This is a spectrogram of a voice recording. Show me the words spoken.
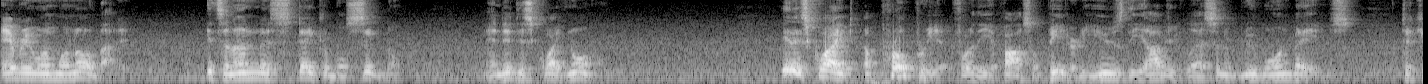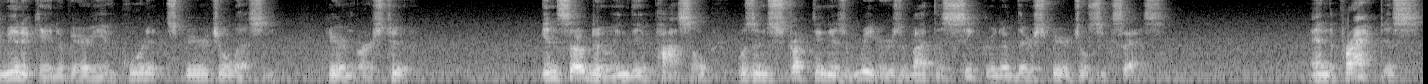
everyone will know about it. It's an unmistakable signal, and it is quite normal. It is quite appropriate for the Apostle Peter to use the object lesson of newborn babes to communicate a very important spiritual lesson here in verse 2. In so doing, the Apostle was instructing his readers about the secret of their spiritual success. And the practice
